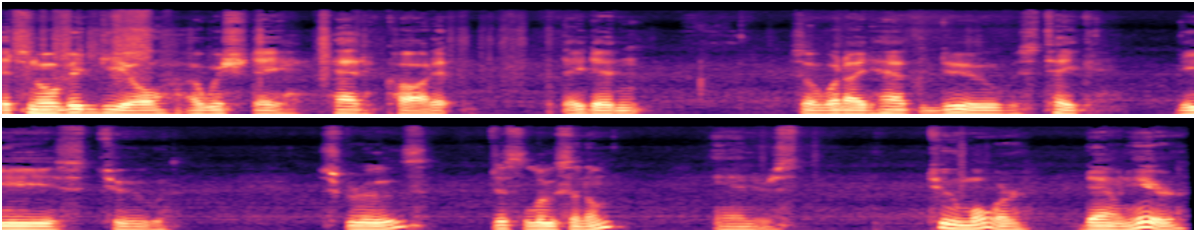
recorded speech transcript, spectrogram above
it's no big deal. I wish they had caught it, but they didn't. So what I'd have to do was take these two screws, just loosen them, and there's two more down here.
